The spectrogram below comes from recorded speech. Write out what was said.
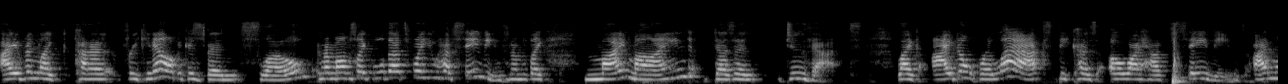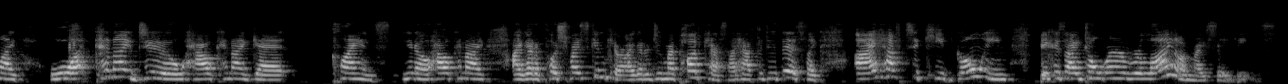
I've been like kind of freaking out because it's been slow. And my mom's like, well, that's why you have savings. And I was like, my mind doesn't do that. Like, I don't relax because, oh, I have savings. I'm like, what can I do? How can I get clients you know how can i i got to push my skincare i got to do my podcast i have to do this. Like i have to keep going because i don't want to rely on my savings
